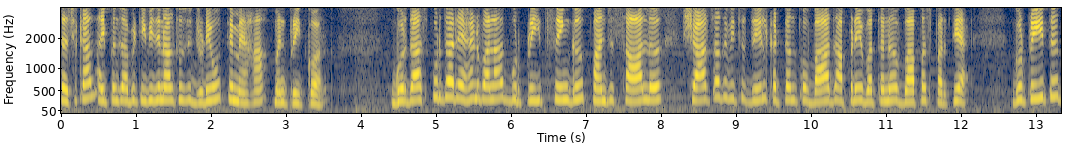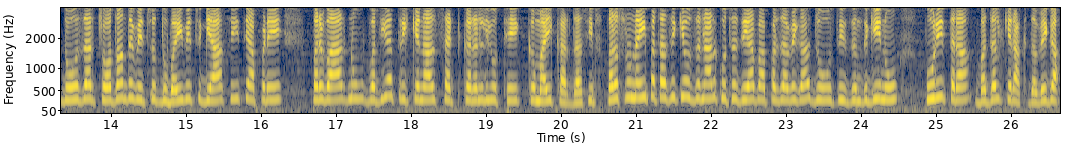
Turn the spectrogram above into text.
ਸਤਿ ਸ਼੍ਰੀ ਅਕਾਲ। ਆਈ ਪੰਜਾਬੀ ਟੀਵੀ ਦੇ ਨਾਲ ਤੁਸੀਂ ਜੁੜੇ ਹੋ ਤੇ ਮੈਂ ਹਾਂ ਮਨਪ੍ਰੀਤ ਕੌਰ। ਗੁਰਦਾਸਪੁਰ ਦਾ ਰਹਿਣ ਵਾਲਾ ਗੁਰਪ੍ਰੀਤ ਸਿੰਘ 5 ਸਾਲ ਸ਼ਾਰਜਾ ਦੇ ਵਿੱਚ ਜੇਲ੍ਹ ਕੱਟਣ ਤੋਂ ਬਾਅਦ ਆਪਣੇ ਵਤਨ ਵਾਪਸ ਪਰਤਿਆ ਹੈ। ਗੁਰਪ੍ਰੀਤ 2014 ਦੇ ਵਿੱਚ ਦੁਬਈ ਵਿੱਚ ਗਿਆ ਸੀ ਤੇ ਆਪਣੇ ਪਰਿਵਾਰ ਨੂੰ ਵਧੀਆ ਤਰੀਕੇ ਨਾਲ ਸੈੱਟ ਕਰਨ ਲਈ ਉੱਥੇ ਕਮਾਈ ਕਰਦਾ ਸੀ। ਪਰ ਉਸ ਨੂੰ ਨਹੀਂ ਪਤਾ ਸੀ ਕਿ ਉਸ ਦੇ ਨਾਲ ਕੁਝ ਅਜਿਹਾ ਵਾਪਰ ਜਾਵੇਗਾ ਜੋ ਉਸ ਦੀ ਜ਼ਿੰਦਗੀ ਨੂੰ ਪੂਰੀ ਤਰ੍ਹਾਂ ਬਦਲ ਕੇ ਰੱਖ ਦੇਵੇਗਾ।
